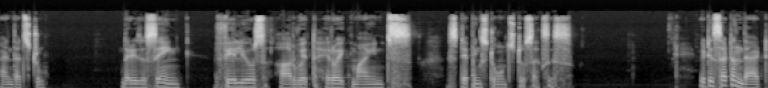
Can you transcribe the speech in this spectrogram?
and that's true. There is a saying failures are with heroic minds stepping stones to success. It is certain that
